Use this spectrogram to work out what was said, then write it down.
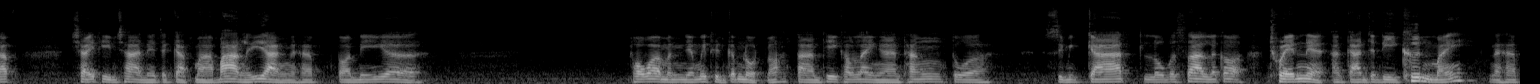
รับใช้ทีมชาติเนี่ยจะกลับมาบ้างหรือยังนะครับ ตอนนี้ก็ เพราะว่ามันยังไม่ถึงกำหนดเนาะตามที่เขารายงานทั้งตัวซิมิการ์ดโรเบอร์สันแล้วก็เทรนต์เนี่ย อาการจะดีขึ้นไหมนะครับ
